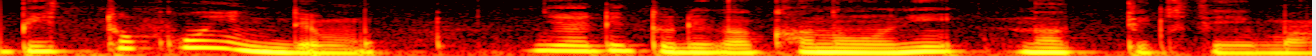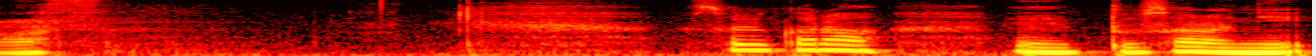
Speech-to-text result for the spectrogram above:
ビットコインでもやり取りが可能になってきていますそれから、えーと、さらに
